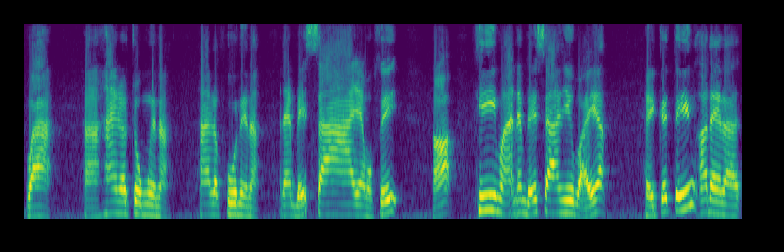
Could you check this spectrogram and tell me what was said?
và à, hai lo trung này nè hai lo full này nè anh em để xa ra một xí. Đó khi mà anh em để xa như vậy á thì cái tiếng ở đây là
